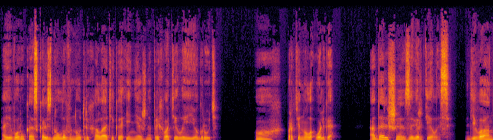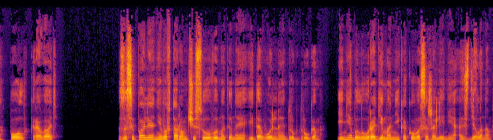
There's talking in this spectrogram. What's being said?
а его рука скользнула внутрь халатика и нежно прихватила ее грудь. «Ох», – протянула Ольга. А дальше завертелась. Диван, пол, кровать. Засыпали они во втором часу, вымотанные и довольные друг другом. И не было у Родима никакого сожаления о сделанном.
